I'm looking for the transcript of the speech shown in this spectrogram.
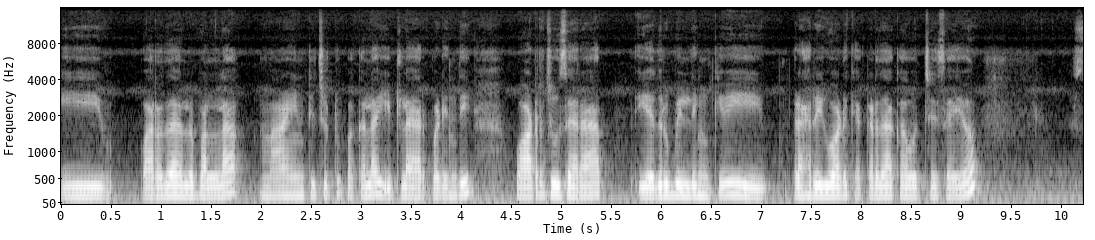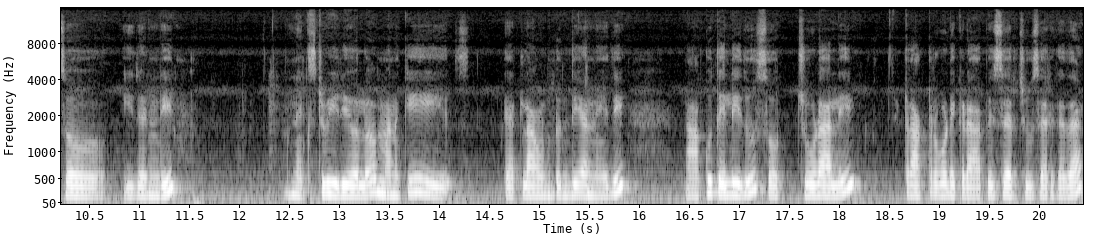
ఈ వరదల వల్ల మా ఇంటి చుట్టుపక్కల ఇట్లా ఏర్పడింది. వాటర్ చూసారా? ఎదురు బిల్డింగ్కి ప్రహరీ గోడకి ఎక్కడ దాకా వచ్చేసాయో. సో ఇదండి. నెక్స్ట్ వీడియోలో మనకి ఎట్లా ఉంటుంది అనేది నాకు తెలీదు. సో చూడాలి. ట్రాక్టర్ కూడా ఇక్కడ ఆపేసారు చూసారు కదా.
